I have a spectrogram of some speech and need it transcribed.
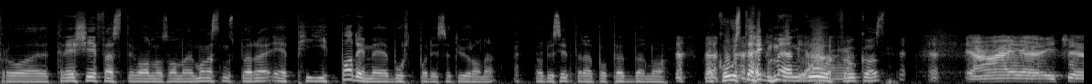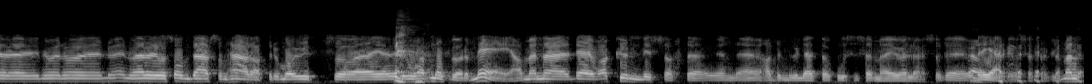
fra eh, Treskifestivalen og sånn. Jeg må nesten spørre, er pipa di med bort på disse turene? Når du sitter der på puben og har kost deg med en god ja. frokost? Ja, jeg, ikke, nå, nå, nå, er det jo sånn der som her at du må ut, så jeg, du hadde nok vært med, ja. Men eh, det var kun hvis at hun hadde mulighet til å kose seg med ølet. Så det, det gjør vi jo selvfølgelig. Men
